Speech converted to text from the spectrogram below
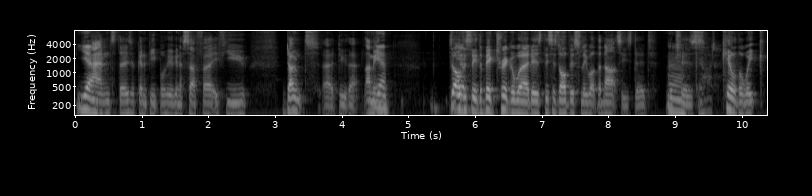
yeah and those are going to be people who are going to suffer if you don't uh, do that. I mean, Yeah. obviously the big trigger word is this is obviously what the Nazis did, which Oh, is God. kill the weak.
